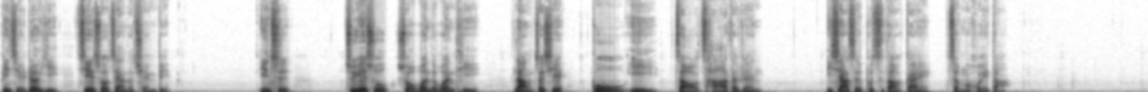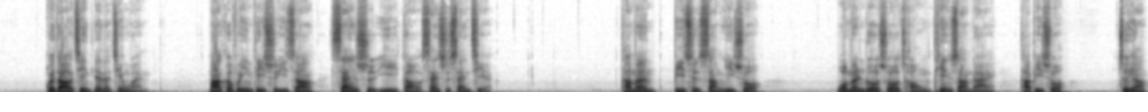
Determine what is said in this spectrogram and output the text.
并且乐意接受这样的权柄。因此，主耶稣所问的问题，让这些故意找茬的人一下子不知道该怎么回答。回到今天的经文，《马可福音》第十一章三十一到三十三节。他们彼此商议说：“我们若说从天上来，他必说：这样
